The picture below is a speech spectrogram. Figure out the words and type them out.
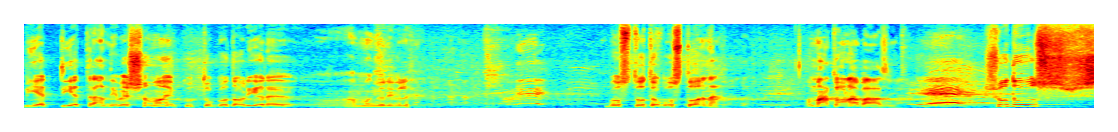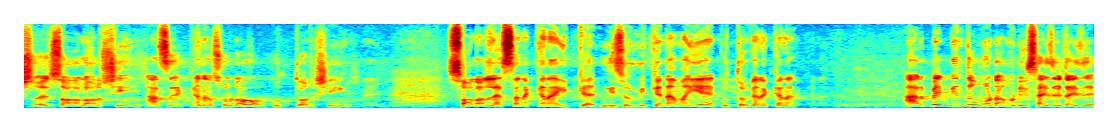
বিয়ের টিয়ে ত্রাণ দিবের সময় কুত্তুকো দৌড়িয়ে রে হাম্মান করি বলে, গোস্ত তো গোস্ত আনা। ও মাথা না বাজি। শুধু সলর শিং আছে একখানা ছোট, কুত্তর শিং। সলর লেসান একখানা ইকে নিচুর মিকে নামাইয়ে কুত্তর গান একখানা। আর বেগ কিন্তু মোটামুটি সাইজে টাইজে।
